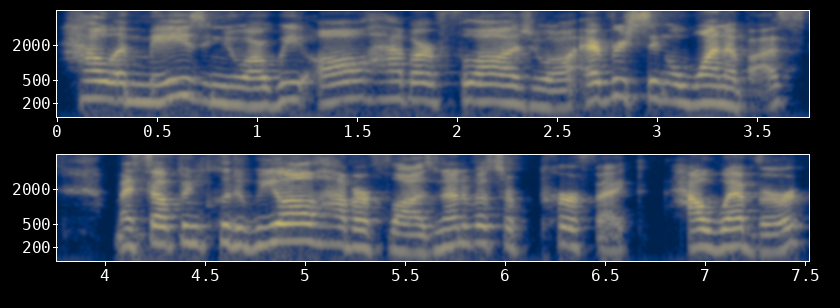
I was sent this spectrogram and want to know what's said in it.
how amazing you are. We all have our flaws, you all, every single one of us, myself included, we all have our flaws. None of us are perfect. However,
